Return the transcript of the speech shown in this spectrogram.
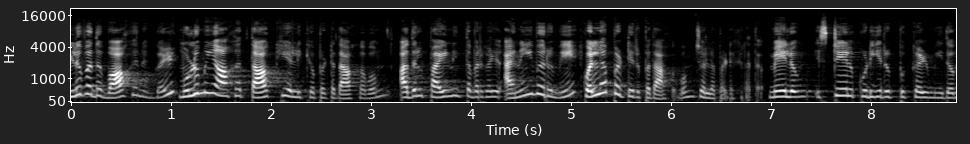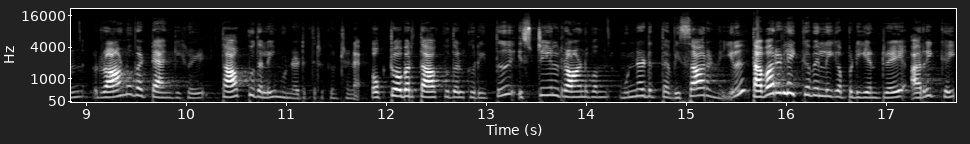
எழுபது வாகனங்கள் முழுமையாக தாக்கி அளிக்கப்பட்டதாகவும் அதில் பயணித்தவர்கள் அனைவருமே கொல்லப்பட்டிருப்பதாகவும் சொல்லப்படுகிறது. மேலும் இஸ்ரேல் குடியிருப்புகள் மீதும் ராணுவ டேங்கிகள் தாக்குதலை முன்னெடுத்திருக்கின்றன. அக்டோபர் தாக்குதல் குறித்து இஸ்ரேல் ராணுவம் முன்னெடுத்த விசாரணையில் தவறிழைக்கவில்லை அப்படி என்றே அறிக்கை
